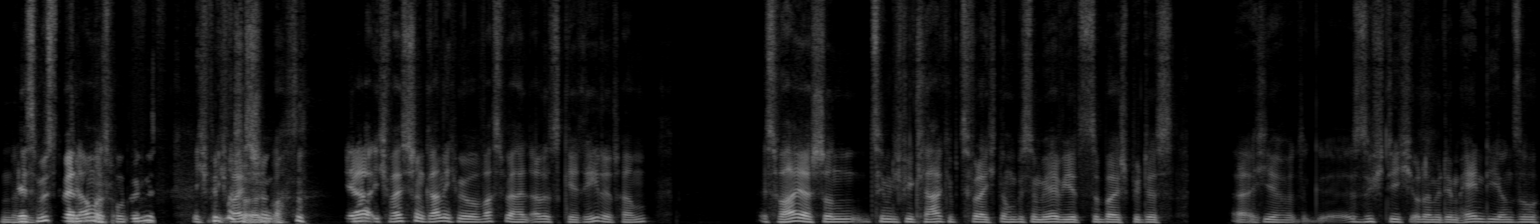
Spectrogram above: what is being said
Jetzt müssten wir finden auch das schon- Problem ist, ich, ich weiß schon, irgendwas. ja, ich weiß schon gar nicht mehr, über was wir halt alles geredet haben. Es war ja schon ziemlich viel klar, gibt es vielleicht noch ein bisschen mehr, wie jetzt zum Beispiel das äh, hier äh, süchtig oder mit dem Handy und so.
